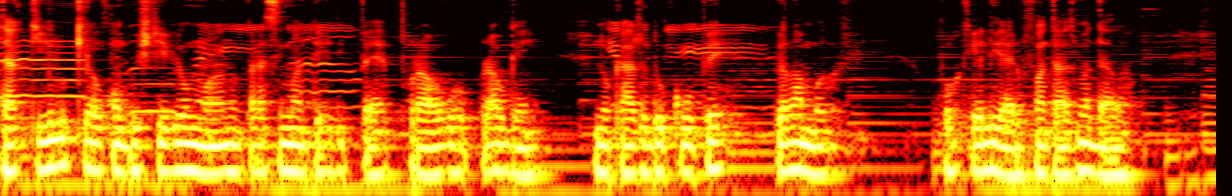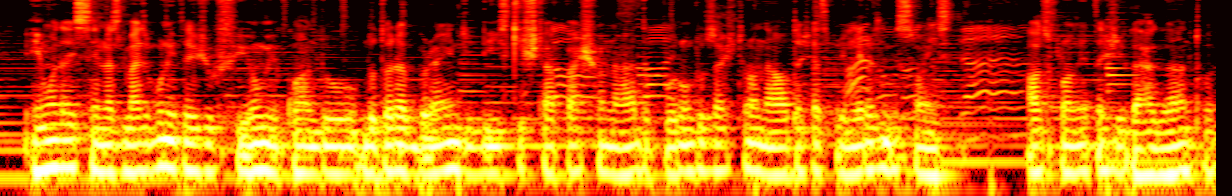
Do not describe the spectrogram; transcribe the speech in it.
daquilo que é o combustível humano para se manter de pé por algo ou por alguém. No caso do Cooper, pela Murphy, porque ele era o fantasma dela. Em uma das cenas mais bonitas do filme, quando Dra. Brand diz que está apaixonada por um dos astronautas das primeiras missões aos planetas de Gargantua,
